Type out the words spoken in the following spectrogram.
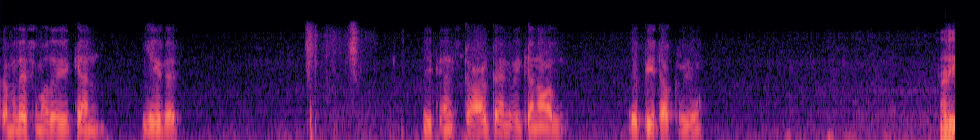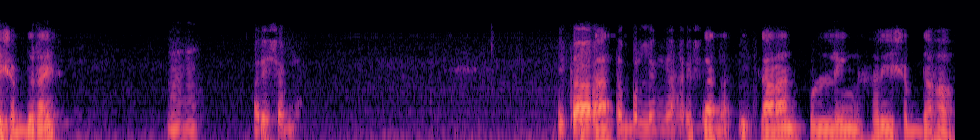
Kamalesh Madhu, you can lead it. You can start and we can all repeat after you. हरि शब्द राइट. Hari Shabda. इकारान्त पुल्लिङ्ग हरि शब्द। इकारान् पुल्लिङ्ग् हरि शब्दः।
